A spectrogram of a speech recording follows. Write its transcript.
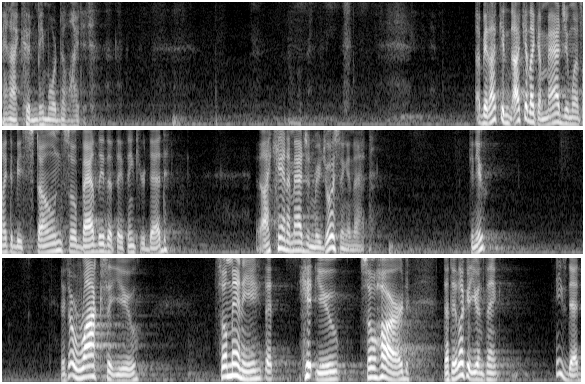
And I couldn't be more delighted. I mean, I can, I can like imagine what it's like to be stoned so badly that they think you're dead. I can't imagine rejoicing in that. Can you? They throw rocks at you, so many that hit you so hard that they look at you and think, he's dead.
